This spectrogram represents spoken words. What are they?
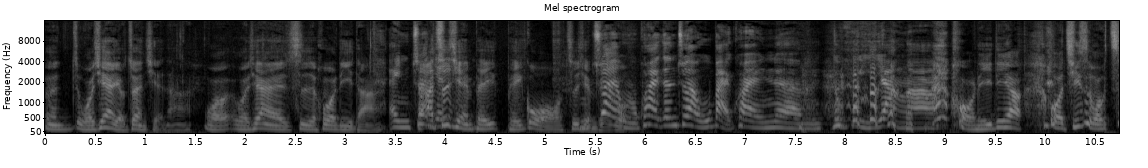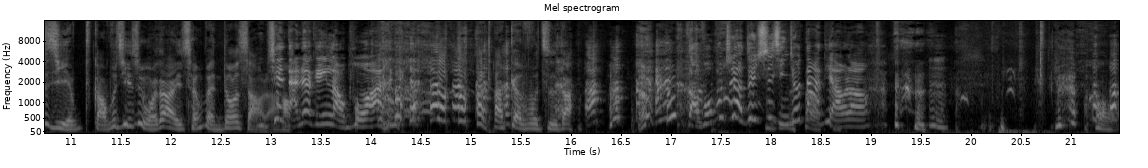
嗯，我现在有赚钱啊，我我现在是获利的。哎，你赚之前赔赔过哦，之前赚五块跟赚五百块那都不一样啊。哦，你一定要，我其实我自己也搞不清楚我到底成本多少了。现在打电话给你老婆啊，他更不知道。老婆不知道这事情就大条了。嗯。哦。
